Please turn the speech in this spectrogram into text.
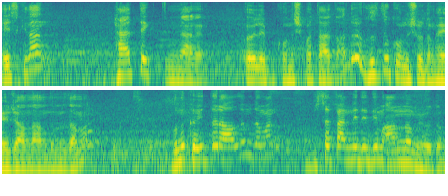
Eskiden peltektim yani öyle bir konuşma tarzı vardı. Hızlı konuşurdum heyecanlandığım zaman. Bunu kayıtlara aldığım zaman bu sefer ne dediğimi anlamıyordum.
